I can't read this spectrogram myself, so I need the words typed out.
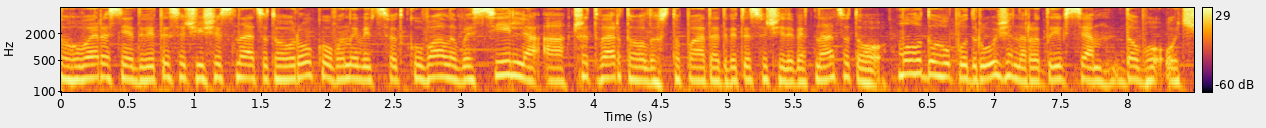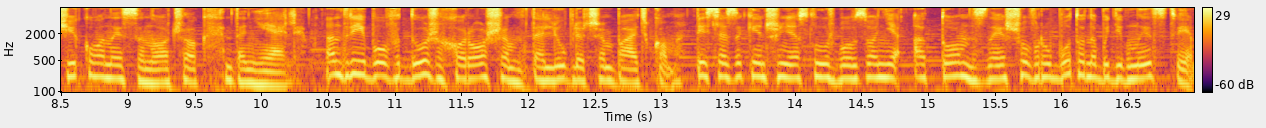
вересня 2016 року вони відсвяткували весілля. А 4 листопада 2019-го молодого подружжя народився довгоочікуваний синочок Даніель. Андрій був дуже хорошим та люблячим батьком. Після закінчення служби в зоні АТО знайшов роботу на будівництві.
